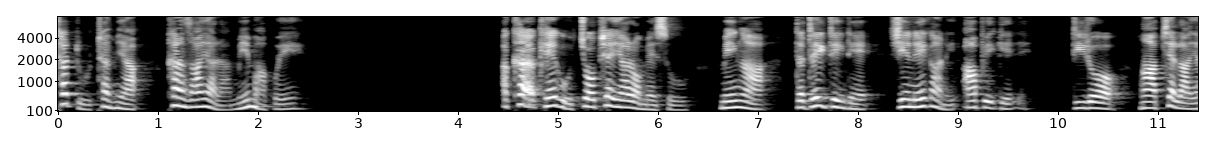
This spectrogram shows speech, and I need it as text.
ထပ်တူထပ်မျှခံစားရတာမင်းပါကွယ်အခက်အခဲကိုကြော်ဖြတ်ရတော့မယ်ဆိုမင်းကတဒိတ်ဒိတ်နဲ့ရင်ထဲကနေအားပေးခဲ့တယ်ဒီတော့ငါဖြတ်လာရ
